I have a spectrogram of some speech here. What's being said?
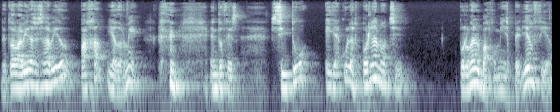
de toda la vida se ha sabido, paja y a dormir. Entonces, si tú eyaculas por la noche, por lo menos bajo mi experiencia,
